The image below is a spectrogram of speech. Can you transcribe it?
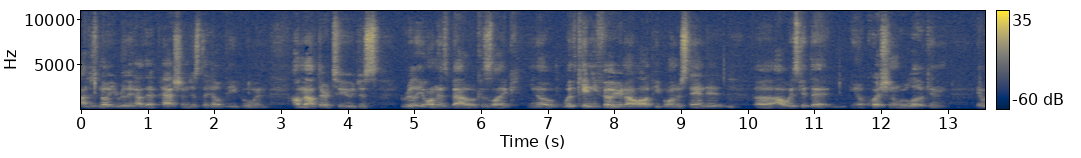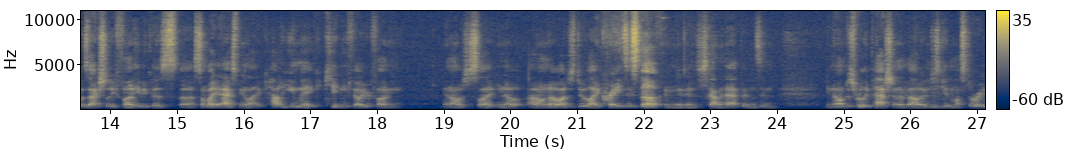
I, I just know you really have that passion just to help people. And I'm out there too, just really on this battle because, like, you know, with kidney failure, not a lot of people understand it. Uh, I always get that, you know, questionable look. And it was actually funny because uh, somebody asked me, like, how do you make kidney failure funny? And I was just like, you know, I don't know. I just do like crazy stuff, and then it just kind of happens. And you know, I'm just really passionate about it and just getting my story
